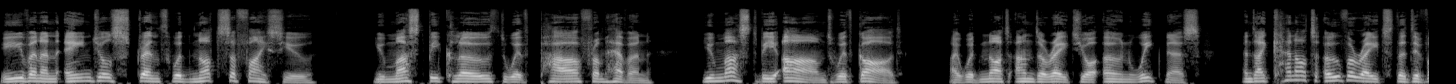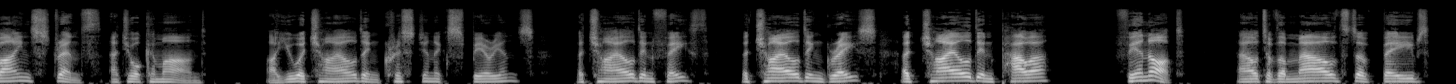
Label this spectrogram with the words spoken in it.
Even an angel's strength would not suffice you. You must be clothed with power from heaven. You must be armed with God. I would not underrate your own weakness, and I cannot overrate the divine strength at your command. Are you a child in Christian experience? A child in faith? A child in grace? A child in power? Fear not. Out of the mouths of babes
